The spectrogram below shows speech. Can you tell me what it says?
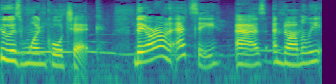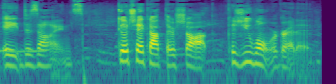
who is one cool chick. They are on Etsy as Anomaly 8 Designs. Go check out their shop because you won't regret it.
